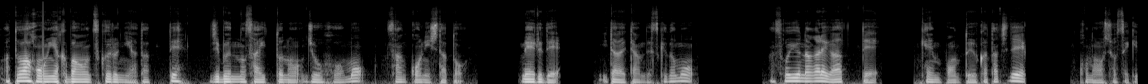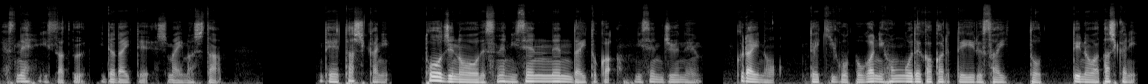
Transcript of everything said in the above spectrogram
あとは翻訳版を作るにあたって自分のサイトの情報も参考にしたとメールでいただいたんですけども、そういう流れがあって、憲本という形で、この書籍ですね、一冊いただいてしまいました。で、確かに、当時のですね、2000年代とか2010年くらいの出来事が日本語で書かれているサイトっていうのは確かに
